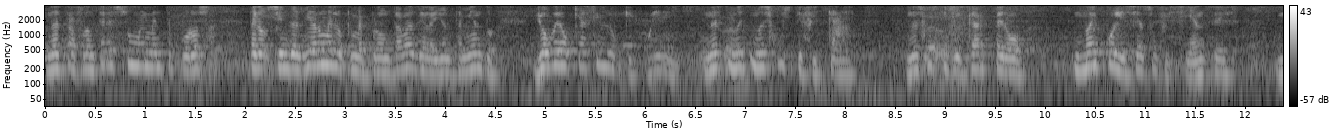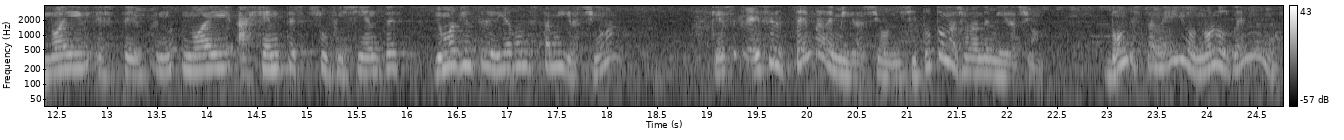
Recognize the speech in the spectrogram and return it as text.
Nuestra frontera es sumamente porosa. Pero sin desviarme lo que me preguntabas del ayuntamiento, yo veo que hacen lo que pueden. No es, no es, justificar, no es justificar, pero no hay policías suficientes, no hay, este, no hay agentes suficientes. Yo más bien te diría, ¿dónde está migración? Que es, el tema de migración, Instituto Nacional de Migración. ¿Dónde están ellos? No los vemos.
